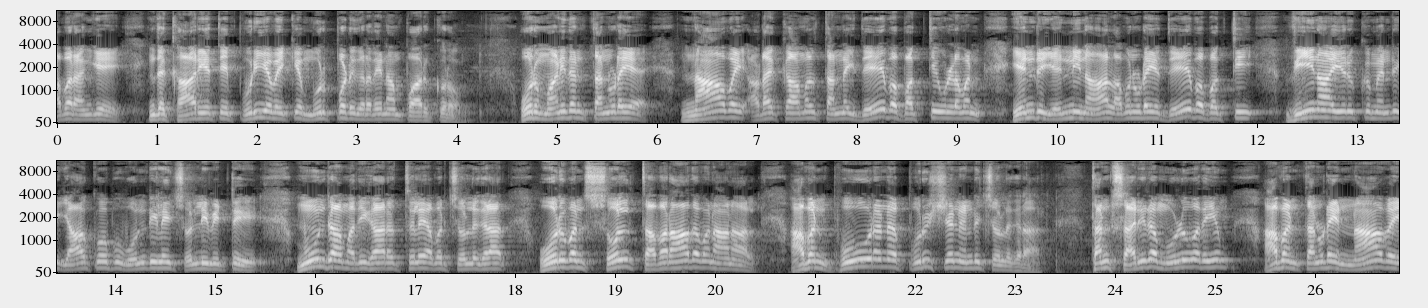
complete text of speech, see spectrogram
அவர் அங்கே இந்த காரியத்தை புரிய வைக்க முற்படுகிறதை நாம் பார்க்கிறோம். ஒரு மனிதன் தன்னுடைய நாவை அடக்காமல் தன்னை தேவ பக்தி உள்ளவன் என்று எண்ணினால் அவனுடைய தேவ பக்தி வீணாயிருக்கும் என்று யாக்கோபு ஒன்றிலே சொல்லிவிட்டு மூன்றாம் அதிகாரத்திலே அவர் சொல்லுகிறார் ஒருவன் சொல் தவறாதவனானால் அவன் பூரண புருஷன் என்று சொல்லுகிறார். தன் சரீரம் முழுவதையும் அவன் தன்னுடைய நாவை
